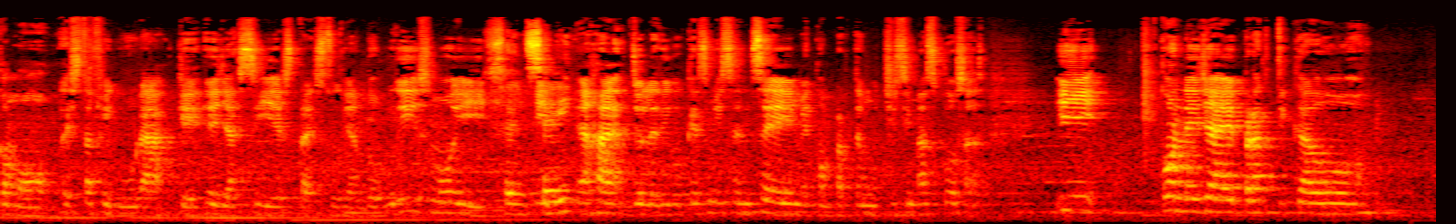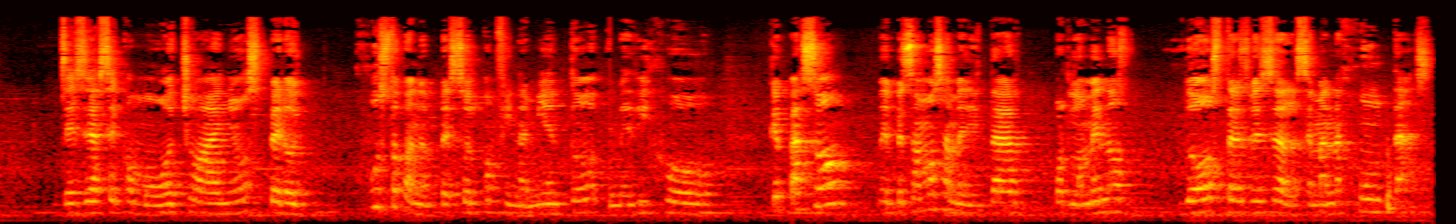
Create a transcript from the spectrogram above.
como esta figura que ella sí está estudiando budismo y, Sensei. y, ajá, yo le digo que es mi sensei, me comparte muchísimas cosas y con ella he practicado desde hace como ocho años, pero justo cuando empezó el confinamiento me dijo, ¿qué pasó? Empezamos a meditar por lo menos dos, tres veces a la semana juntas.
